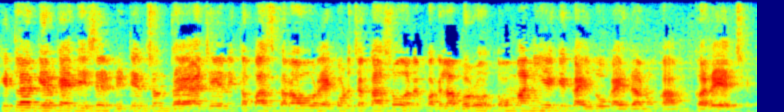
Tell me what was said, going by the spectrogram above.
કેટલા ગેરકાયદેસર ડિટેન્શન થયા છે, એની તપાસ કરાવો રેકોર્ડ ચકાસો અને પગલાં ભરો, તો માનીએ કે કાયદો કાયદાનું કામ કરે છે.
